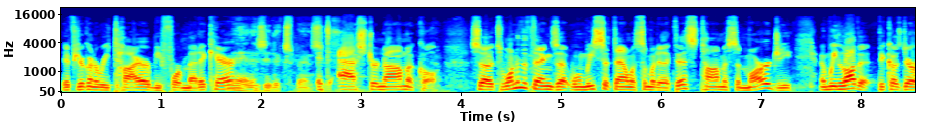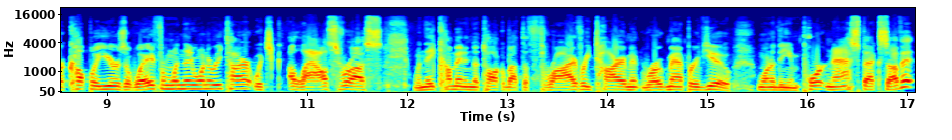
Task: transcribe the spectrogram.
if you're going to retire before Medicare. Man, is it expensive? It's astronomical. So it's one of the things that when we sit down with somebody like this, Thomas and Margie, and we love it because they're a couple of years away from when they want to retire, which allows for us when they come in and to talk about the Thrive Retirement Roadmap Review. One of the important aspects of it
